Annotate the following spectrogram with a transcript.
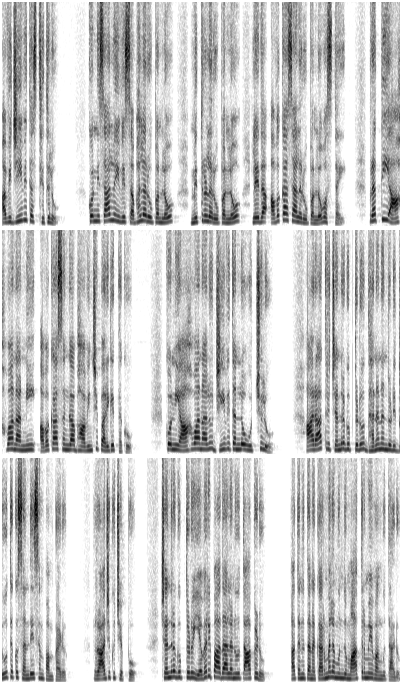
అవి జీవిత స్థితులు. కొన్నిసార్లు ఇవి సభల రూపంలో మిత్రుల రూపంలో లేదా అవకాశాల రూపంలో వస్తాయి. ప్రతి ఆహ్వానాన్ని అవకాశంగా భావించి పరిగెత్తకు. కొన్ని ఆహ్వానాలు జీవితంలో ఉచ్చులు. ఆ రాత్రి చంద్రగుప్తుడు ధననందుడి దూతకు సందేశం పంపాడు. రాజుకు చెప్పు. చంద్రగుప్తుడు ఎవరి పాదాలను తాకడు? అతను తన కర్మల ముందు మాత్రమే వంగుతాడు.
